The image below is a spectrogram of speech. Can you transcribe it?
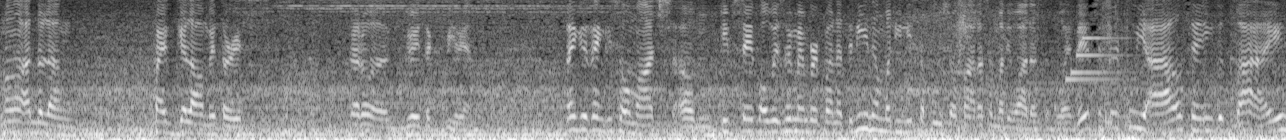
mga ano lang, 5 kilometers. Pero great experience. Thank you, thank you so much. Um, keep safe. Always remember, panatili ng malinis sa puso para sa maliwalas sa buhay. This is your Kuya Al saying goodbye.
